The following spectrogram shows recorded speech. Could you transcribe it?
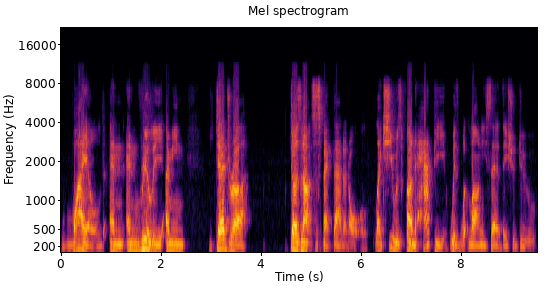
wild and and really, I mean, Dedra does not suspect that at all. Like she was unhappy with what Lonni said they should do,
